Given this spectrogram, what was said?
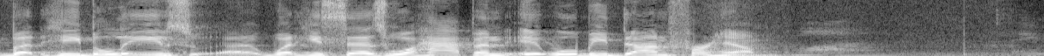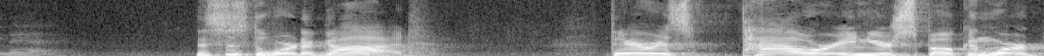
but he believes uh, what he says will happen, it will be done for him. This is the Word of God. There is power in your spoken word.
